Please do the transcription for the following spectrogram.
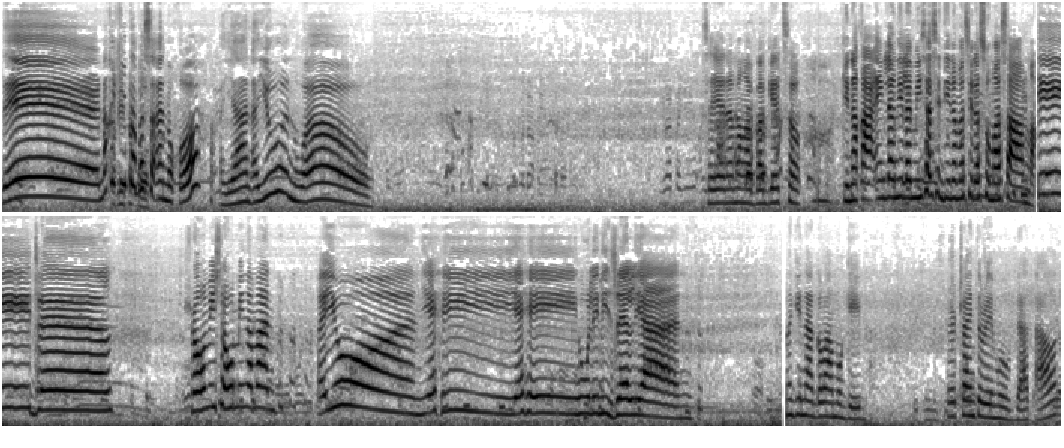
There! Nakikita ba sa ano ko? Ayan, ayun. Wow! Saya na mga bagets. So, kinakain lang nila minsan, hindi naman sila sumasama. Jel! Show me, show me naman. Ayun! Yehey! Yehey! Huli ni Jel yan. Ano ginagawa mo, Gabe? You're trying to remove that out?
